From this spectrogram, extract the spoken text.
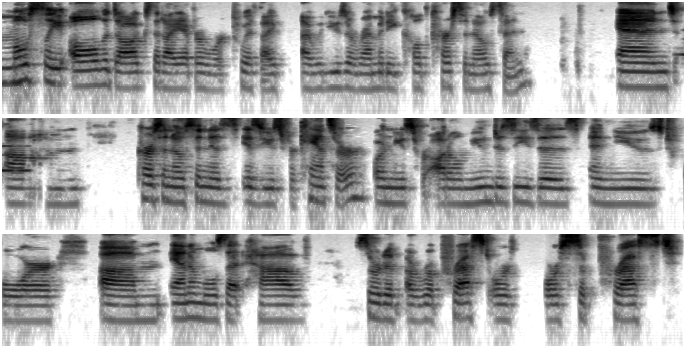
mostly all the dogs that I ever worked with, I, I would use a remedy called carcinosin. And um, carcinosin is, is used for cancer or used for autoimmune diseases and used for um, animals that have sort of a repressed or, or suppressed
